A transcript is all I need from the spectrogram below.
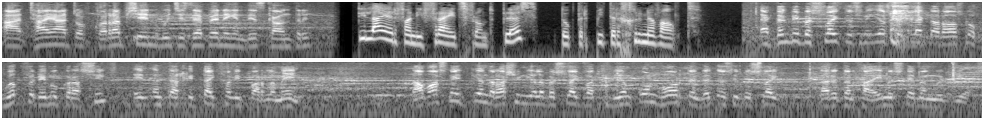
are tired of corruption which is happening in this country. Die leier van die Vryheidsfront Plus, Dr Pieter Groenewald. Ek dink die besluit is in die eerste plek dat daar's nog hoop vir demokrasie en integriteit van die parlement. Daar was net een rasionele besluit wat geneem kon word en dit is die besluit dat dit 'n geheime stemming moet wees.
